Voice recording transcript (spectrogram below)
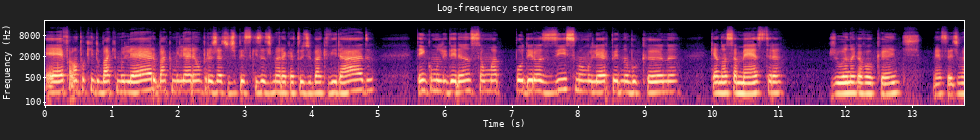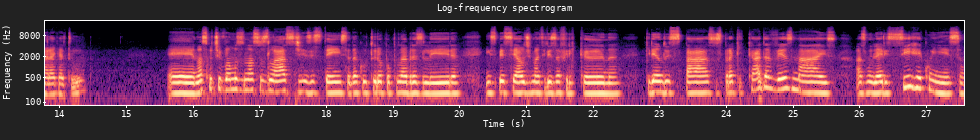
É, falar um pouquinho do BAC Mulher. O BAC Mulher é um projeto de pesquisa de maracatu de BAC virado. Tem como liderança uma poderosíssima mulher pernambucana, que é a nossa mestra, Joana Cavalcante, mestra de maracatu. É, nós cultivamos os nossos laços de resistência da cultura popular brasileira, em especial de matriz africana, criando espaços para que cada vez mais as mulheres se reconheçam,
